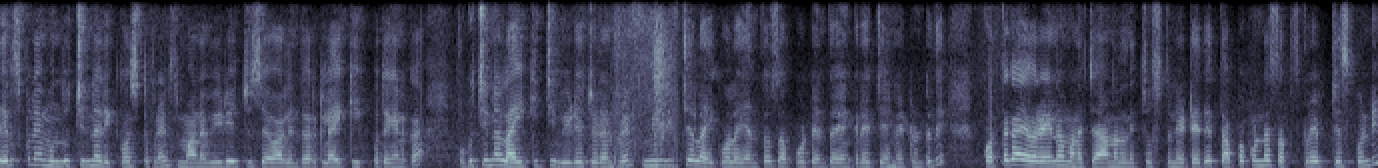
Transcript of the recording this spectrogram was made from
తెలుసుకునే ముందు చిన్న రిక్వెస్ట్ ఫ్రెండ్స్ మన వీడియో చూసే వాళ్ళు ఇంతవరకు లైక్ ఇకపోతే కనుక ఒక చిన్న లైక్ ఇచ్చి వీడియో చూడండి ఫ్రెండ్స్. మీరు ఇచ్చే లైక్ వల్ల ఎంతో సపోర్ట్ ఎంతో ఎంకరేజ్ చేసినట్టు ఉంటుంది. కొత్తగా ఎవరైనా మన ఛానల్ని చూస్తున్నట్టయితే తప్పకుండా సబ్స్క్రైబ్ చేసుకోండి.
